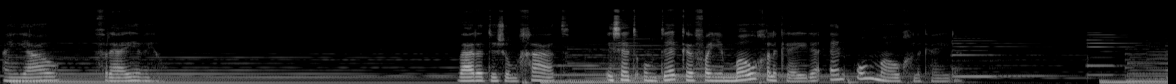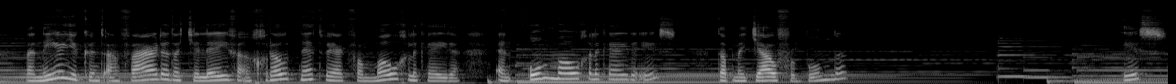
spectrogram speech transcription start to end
aan jouw vrije wil. Waar het dus om gaat, is het ontdekken van je mogelijkheden en onmogelijkheden. Wanneer je kunt aanvaarden dat je leven een groot netwerk van mogelijkheden en onmogelijkheden is, dat met jou verbonden is,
